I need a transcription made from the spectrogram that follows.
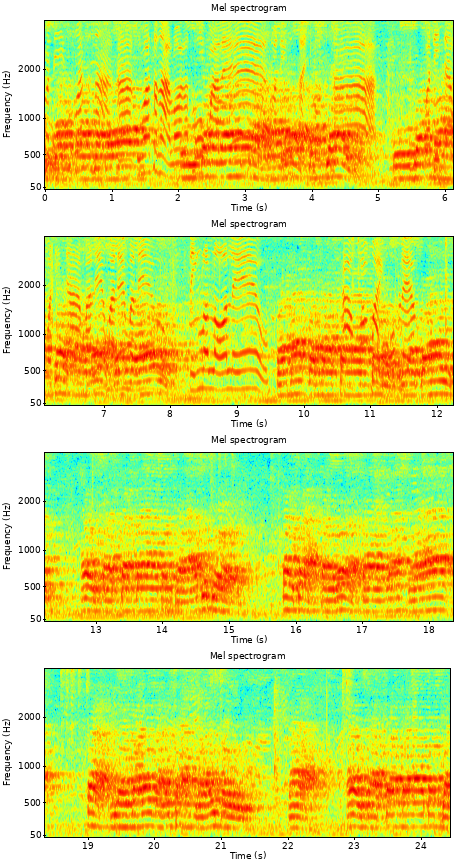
วัสดีคุณวาสนาค่ะคุณวาสนาลอยกระทงมาแล้วสวัสดีคุณสายชนค่ะสวัสดีจ้าสวัสดีจ้ามาเร็วมาเร็วมาเร็วติ้งร้อนๆเร็วอ้าวเป้าหมายครบแล้วให้ตัดตาปัญหาทุกคนได้จากไปว่าตาลักนะตัดเพียงไว้หลายทางหลายมือนะให้ตัดตาปัญหา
